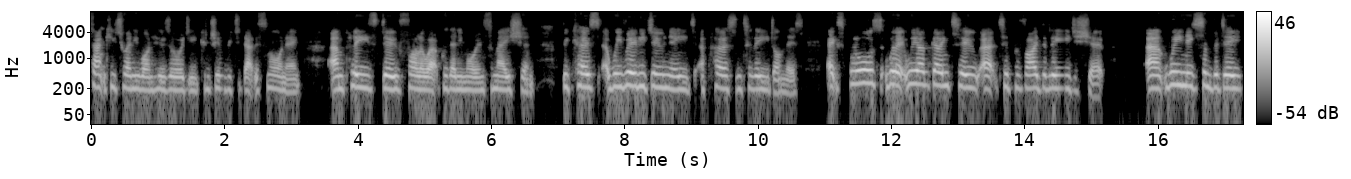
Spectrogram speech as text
thank you to anyone who's already contributed that this morning. And please do follow up with any more information because we really do need a person to lead on this. Explores, we're, we are going to, uh, to provide the leadership. Um, we need somebody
